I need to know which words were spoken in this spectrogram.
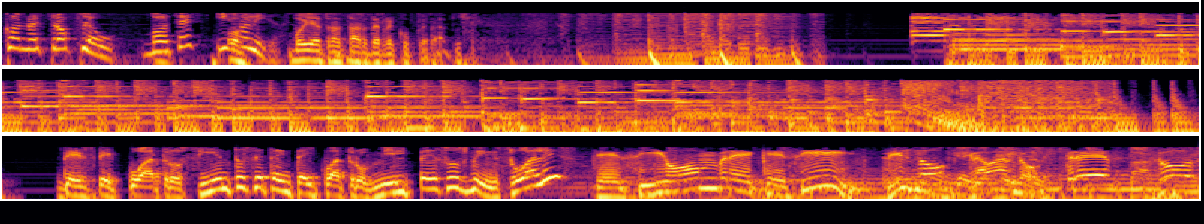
con nuestro flow, voces y Oh, sonidos. Voy a tratar de recuperarlo. ¿Desde 474 mil pesos mensuales? Que sí, hombre, que sí. ¿Listo? Grabando. Tres, dos.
